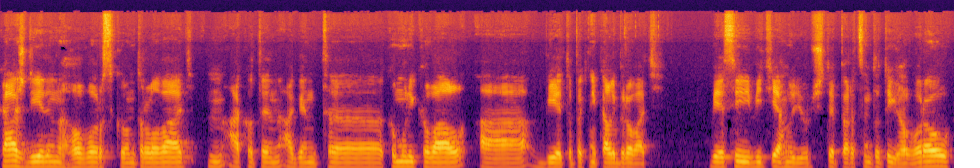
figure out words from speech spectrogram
každý jeden hovor skontrolovať, hm, ako ten agent e, komunikoval a vie to pekne kalibrovať. Vie si vytiahnuť určité percento tých hovorov,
